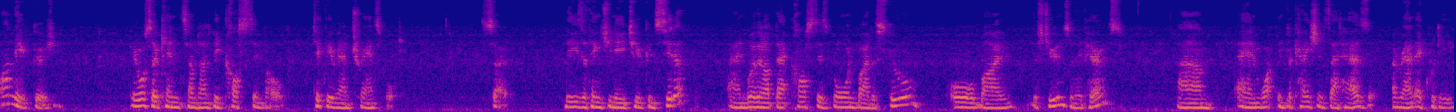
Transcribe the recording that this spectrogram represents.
on the excursion. There also can sometimes be costs involved, particularly around transport. So these are things you need to consider and whether or not that cost is borne by the school or by the students and their parents um, and what implications that has around equity,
